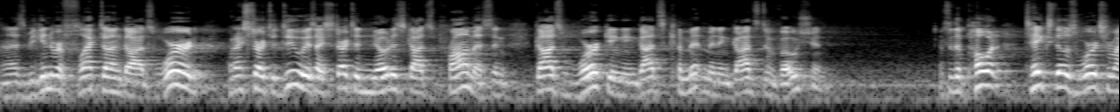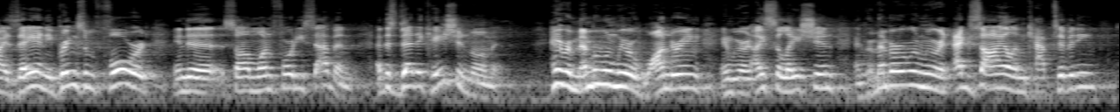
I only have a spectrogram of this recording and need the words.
And as I begin to reflect on God's word, what I start to do is I start to notice God's promise and God's working and God's commitment and God's devotion. And so the poet takes those words from Isaiah and he brings them forward into Psalm 147 at this dedication moment. Hey, remember when we were wandering and we were in isolation? And remember when we were in exile and captivity?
